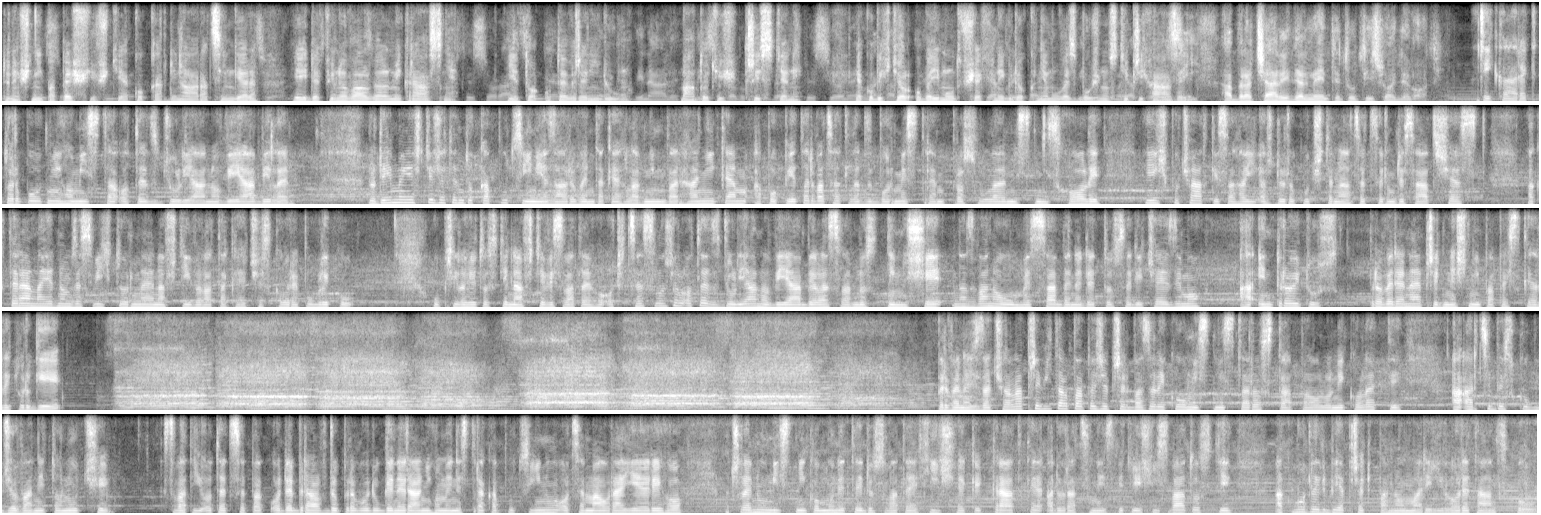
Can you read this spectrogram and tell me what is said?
Dnešní papež, ještě jako kardinál Ratzinger, jej definoval velmi krásně. Je to otevřený dům. Má totiž tři stěny. Jako by chtěl obejmout všechny, kdo k němu ve zbožnosti přicházejí. Říká rektor poutního místa otec Giuliano Viabile. Dodejme ještě, že tento kapucín je zároveň také hlavním varhaníkem a po 25 let sbormistrem proslulé místní scholy, jejíž počátky sahají až do roku 1476 a která na jednom ze svých turné navštívila také Českou republiku. U příležitosti návštěvy svatého otce složil otec Giuliano Viabile slavnostní mši nazvanou Messa Benedetto Sedicesimo a Introitus, provedené při dnešní papežské liturgii. Prve než začala, přivítal papeže před bazilikou místní starosta Paolo Nicoletti a arcibiskup Giovanni Tonucci. Svatý otec se pak odebral v doprovodu generálního ministra kapucínů oce Maura Jeriho a členů místní komunity do svaté chýše ke krátké adoraci nejsvětější svátosti a k modlitbě před panou Marií Loretánskou.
